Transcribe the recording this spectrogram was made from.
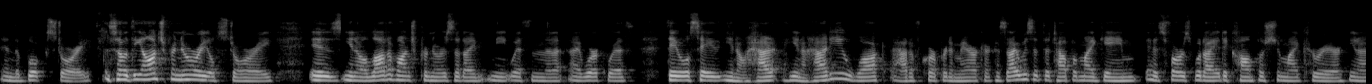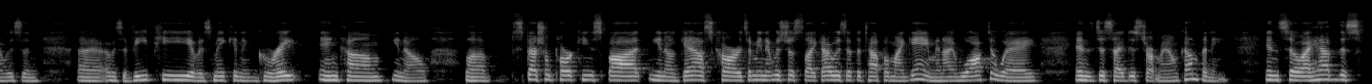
in the book story. So the entrepreneurial story is, you know, a lot of entrepreneurs that I meet with and that I work with, they will say, you know, how, you know, how do you walk out of corporate America? Because I was at the top of my game as far as what I had accomplished in my career. You know, I was in, uh, I was a VP, I was making a great income, you know, uh, special parking spot, you know, gas cards. I mean, it was just like I was at the top of my game and I walked away and decided to start my own company. And so I have this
